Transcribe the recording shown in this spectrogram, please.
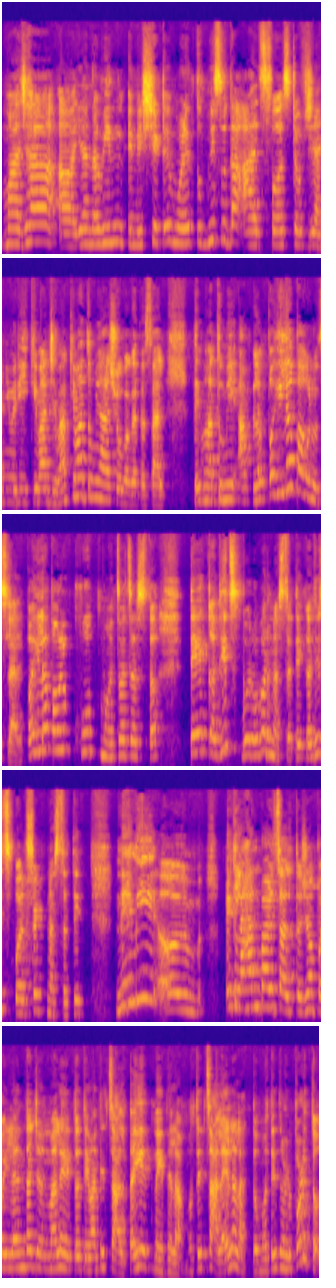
माझ्या या नवीन इनिशिएटिव्हमुळे तुम्ही सुद्धा आज फर्स्ट ऑफ जानेवारी किंवा जेव्हा किंवा तुम्ही हा शो बघत असाल तेव्हा तुम्ही आपलं पहिलं पाऊल उचलाल. पहिलं पाऊल खूप महत्वाचं असतं. ते कधीच बरोबर नसतं ते कधीच परफेक्ट नसतं. ते नेहमी एक लहान बाळ चालतं जेव्हा पहिल्यांदा जन्माला येतं तेव्हा ते चालता येत नाही त्याला. मग ते चालायला लागतं मग ते धडपडतं.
